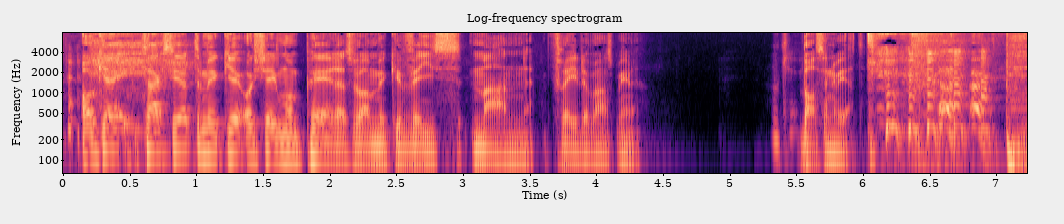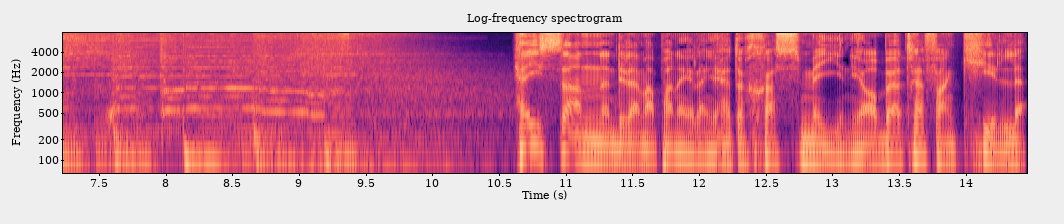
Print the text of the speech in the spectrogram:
Okej, tack så jättemycket. Och Shimon Peres var en mycket vis man. Frid över hans minne. Okej. Bara så ni vet. Hejsan Dilemmapanelen, jag heter Jasmin. Jag har börjat träffa en kille.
